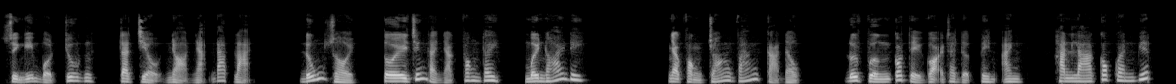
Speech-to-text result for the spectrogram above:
Suy nghĩ một chút, ra chiều nhỏ nhạn đáp lại. Đúng rồi, tôi chính là Nhạc Phong đây, mới nói đi. Nhạc Phong choáng váng cả đầu. Đối phương có thể gọi ra được tên anh, hẳn là có quen biết.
